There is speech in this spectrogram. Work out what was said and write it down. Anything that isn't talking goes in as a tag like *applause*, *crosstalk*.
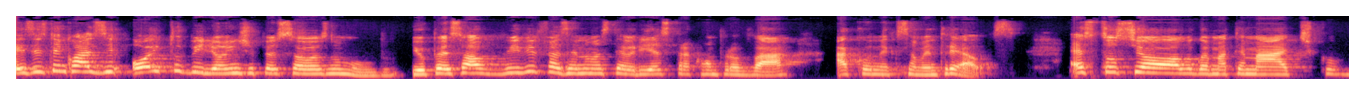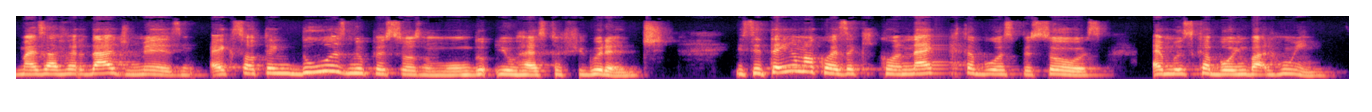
Existem quase 8 bilhões de pessoas no mundo e o pessoal vive fazendo umas teorias para comprovar a conexão entre elas. É sociólogo, é matemático, mas a verdade mesmo é que só tem duas mil pessoas no mundo e o resto é figurante. E se tem uma coisa que conecta boas pessoas, é música boa em bar ruim.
